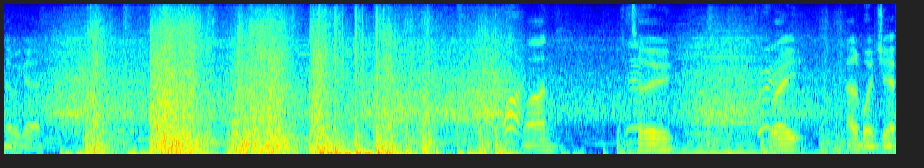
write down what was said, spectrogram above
There we go. One, two, three. Attaboy, Jeff.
